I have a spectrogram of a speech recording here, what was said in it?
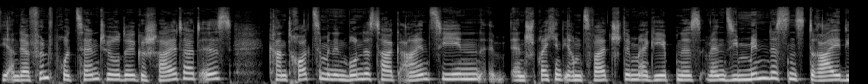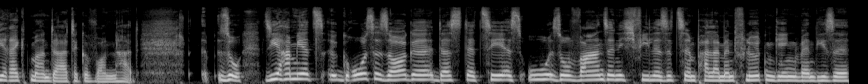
die an der 5-Prozent-Hürde gescheitert ist, kann trotzdem in den Bundestag einziehen, entsprechend ihrem Zweitstimmergebnis, wenn sie mindestens drei Direktmandate gewonnen hat. So, Sie haben jetzt große Sorge, dass der CSU so wahnsinnig viele Sitze im Parlament flöten ging, wenn diese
